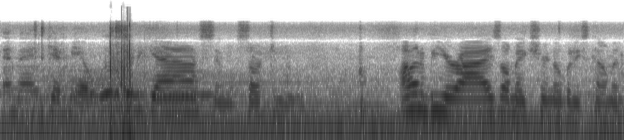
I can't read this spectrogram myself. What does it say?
and then give me a little bit of gas, and we'll start to move. I'm gonna be your eyes. I'll make sure nobody's coming.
